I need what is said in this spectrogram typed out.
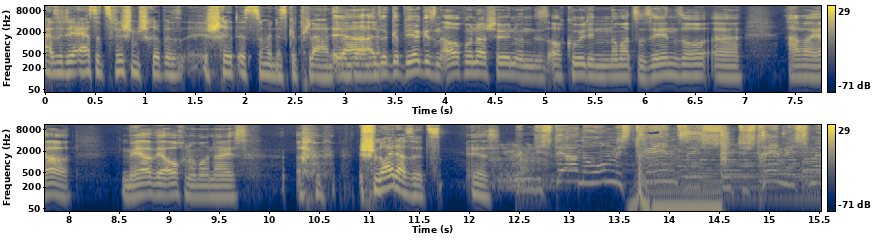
Also der erste Zwischenschritt ist, Schritt ist zumindest geplant. Ja, dann- also Gebirge sind auch wunderschön und es ist auch cool, den nochmal zu sehen. so. Äh, aber ja, Meer wäre auch nochmal nice. Schleudersitz. Yes. Denn die Sterne um mich drehen sich und ich dreh mich mit.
